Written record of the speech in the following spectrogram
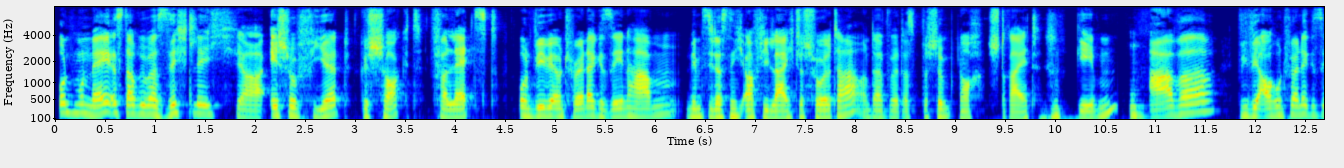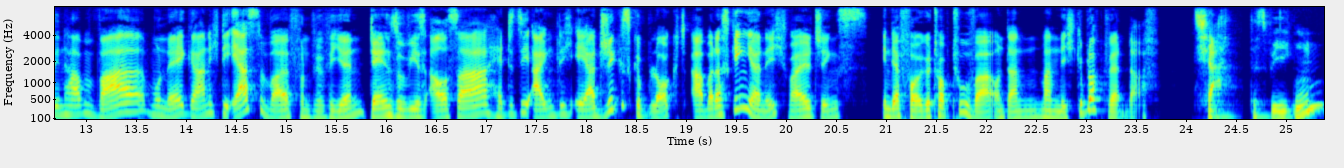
Und Monet ist darüber sichtlich, ja, echauffiert, geschockt, verletzt. Und wie wir im Trailer gesehen haben, nimmt sie das nicht auf die leichte Schulter und da wird es bestimmt noch Streit geben. Mhm. Aber wie wir auch Trailer gesehen haben, war Monet gar nicht die erste Wahl von Vivian, denn so wie es aussah, hätte sie eigentlich eher Jinx geblockt, aber das ging ja nicht, weil Jinx in der Folge Top 2 war und dann man nicht geblockt werden darf. Tja, deswegen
